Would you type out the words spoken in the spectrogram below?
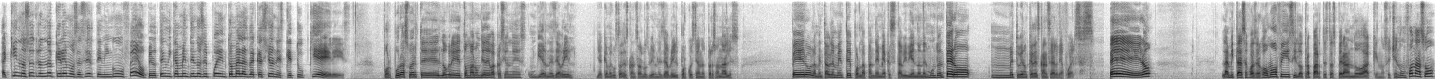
aquí nosotros no queremos hacerte ningún feo, pero técnicamente no se pueden tomar las vacaciones que tú quieres. Por pura suerte logré tomar un día de vacaciones un viernes de abril, ya que me gusta descansar los viernes de abril por cuestiones personales. Pero lamentablemente por la pandemia que se está viviendo en el mundo entero, mm, me tuvieron que descansar de a fuerzas. Pero la mitad se fue a hacer home office y la otra parte está esperando a que nos echen un fonazo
